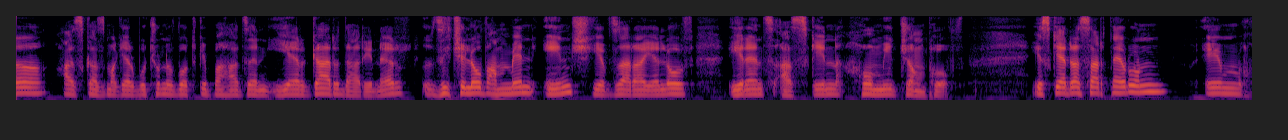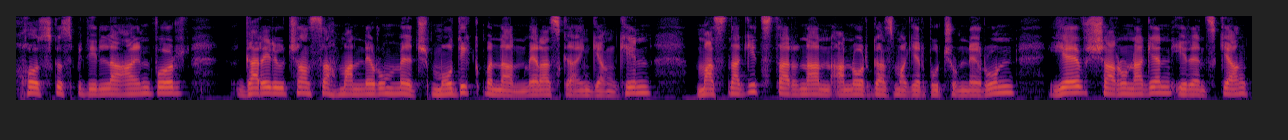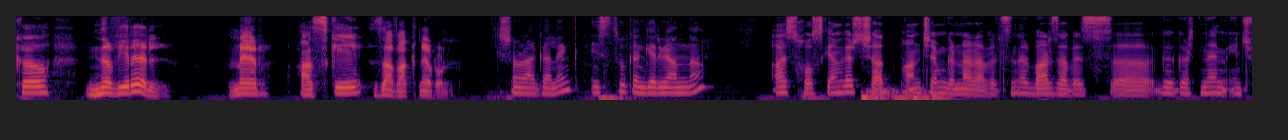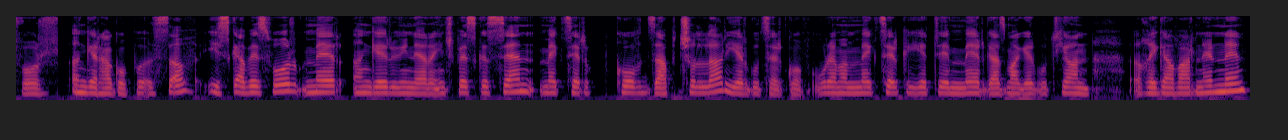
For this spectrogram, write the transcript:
այս կազմակերպությունը ոտքի պահած են երկար դարիներ, զիջելով ամեն ինչ եւ զարայելով իրենց ասկին հոմի ջամփով։ Իսկ երասարտներուն իմ խոսքս պիտի լայն, որ գարելության սահմաններում մեջ մոդիկ մնան մեր ասկային կյանքին, մասնագից դառնան անոր գազམ་ագերբություններուն եւ շարունակեն իրենց կյանքը նվիրել մեր ասկի զավակներուն։ Շնորհակալ ենք։ Իսկ դուք ընկերյաննա Այս խոսքեն վերջ շատ բան չեմ գնարավելցնել, բարձաբես գգրտնեմ ինչ որ ընկեր Հակոբը ասավ, իսկապես որ մեր ընկերուիները ինչպես կսեն մեկ ցերկով ծապչլար երկու ցերկով։ Ուրեմն մեկ ցերկը եթե մեր գազམ་ագերբության ղեկավարներն են,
